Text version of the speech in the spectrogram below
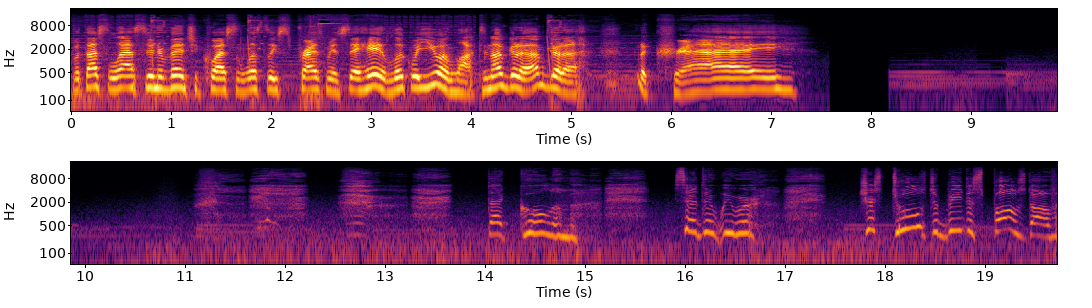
But that's the last intervention quest unless they surprise me and say, hey, look what you unlocked, and I'm gonna I'm gonna I'm gonna cry. That golem said that we were just tools to be disposed of.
